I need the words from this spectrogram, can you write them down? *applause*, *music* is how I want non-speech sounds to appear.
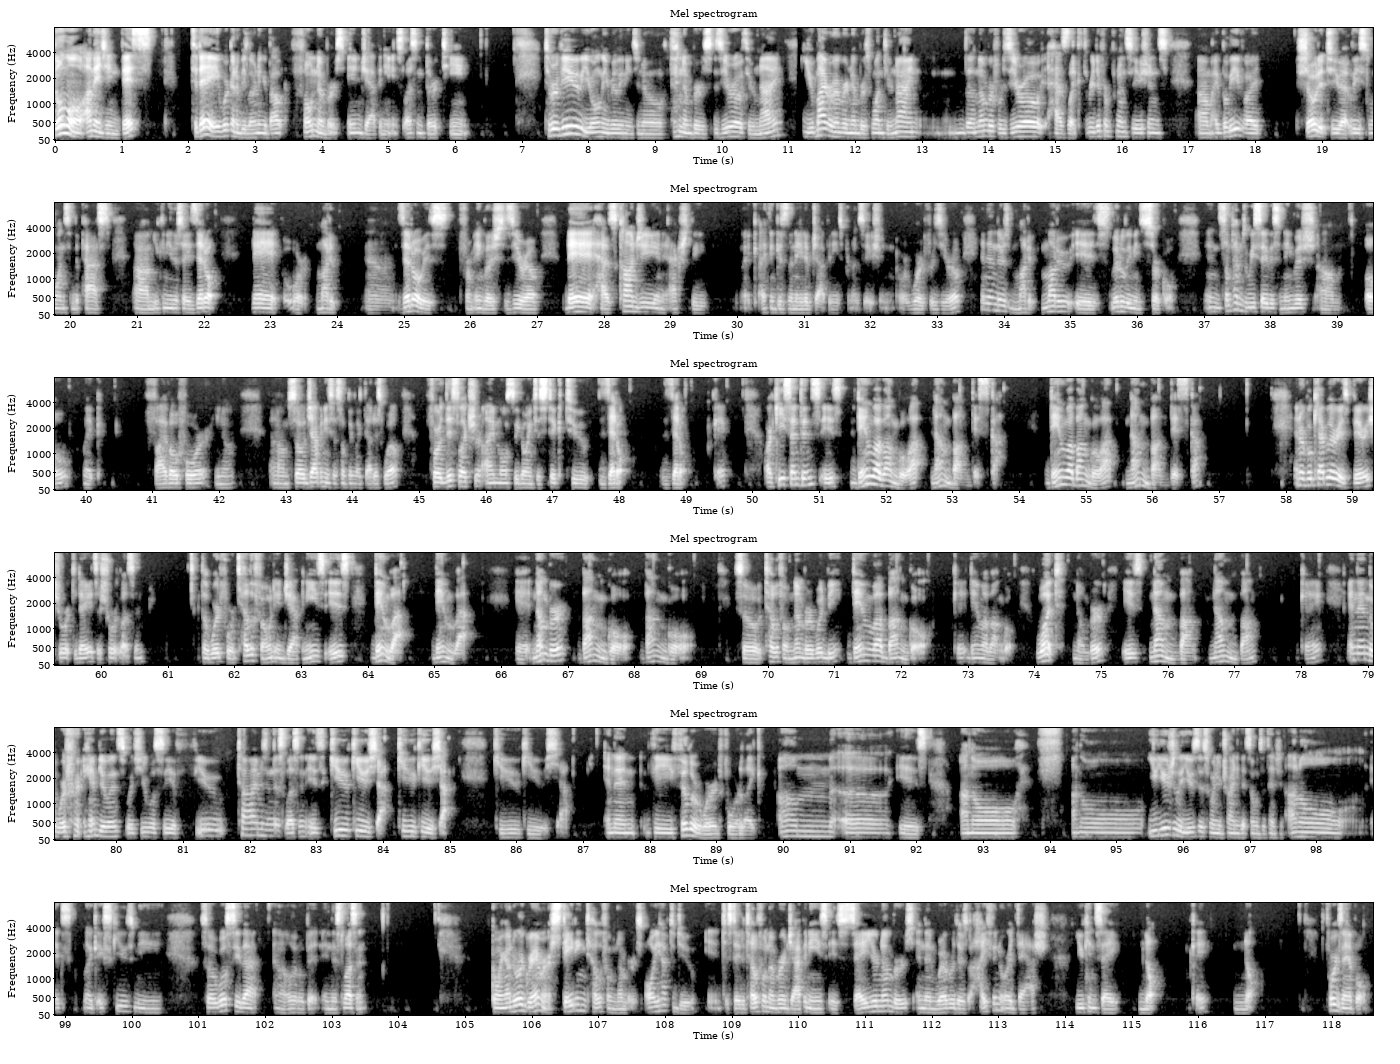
Domo Amejin desu. Today we're going to be learning about phone numbers in Japanese, lesson 13. To review, you only really need to know *laughs* the numbers 0 through 9. You might remember numbers 1 through 9. The number for 0 has like three different pronunciations. Um, I believe I showed it to you at least once in the past. Um, you can either say 0, rei, or maru. Uh, zero is from English, 0. Rei has kanji and it actually like I think is the native Japanese pronunciation or word for zero. And then there's maru. Maru is literally means circle. And sometimes we say this in English, um, O, like 504, you know. Um, so Japanese has something like that as well. For this lecture, I'm mostly going to stick to zero. Zero. Okay. Our key sentence is 電話番号は何番ですか電話番号は何番ですか And our vocabulary is very short today. It's a short lesson. The word for telephone in Japanese is denwa, denwa. Uh, number, bango, bango. So telephone number would be denwa bango. Okay, denwa bango. What number is namban, namban. Okay, and then the word for *laughs* ambulance, which you will see a few times in this lesson, is kyukyusha, kyukyusha, kyukyusha and then the filler word for like um uh is ano ano you usually use this when you're trying to get someone's attention. Ano ex, like excuse me. So we'll see that uh, a little bit in this lesson. Going on to our grammar stating telephone numbers. All you have to do eh, to state a telephone number in Japanese is say your numbers and then wherever there's a hyphen or a dash you can say no. Okay? No for example,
